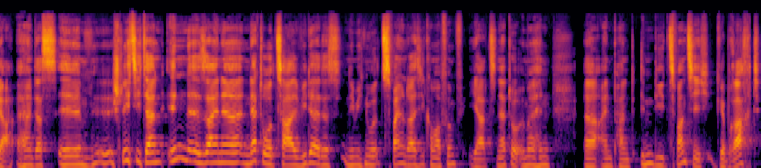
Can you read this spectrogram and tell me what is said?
ja, äh, das äh, schließt sich dann in äh, seine Nettozahl wieder, das nämlich nur 32,5 Yards netto, immerhin äh, ein Punt in die 20 gebracht.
